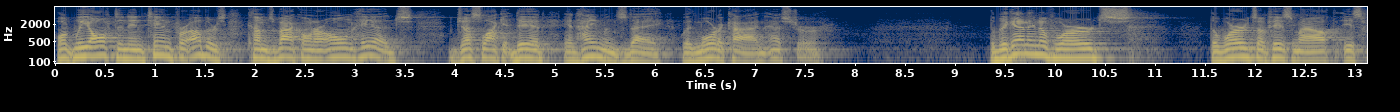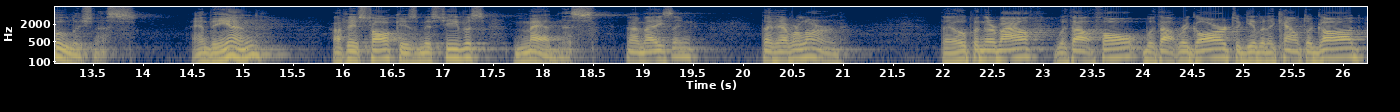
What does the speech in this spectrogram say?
What we often intend for others comes back on our own heads, just like it did in Haman's day with Mordecai and Esther. The beginning of words, the words of his mouth is foolishness, and the end of his talk is mischievous madness. amazing? They never learn. They open their mouth without thought, without regard to give an account to God.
